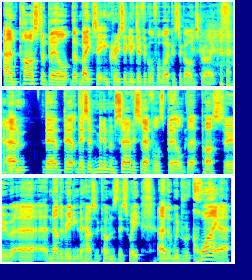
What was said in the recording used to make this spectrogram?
and passed a bill that makes it increasingly difficult for workers to go on strike. Um, the bill, there's a minimum service levels bill that passed through uh, another reading of the House of Commons this week uh, that would require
